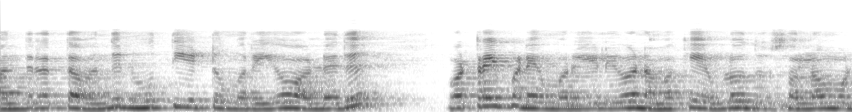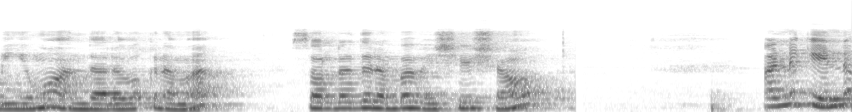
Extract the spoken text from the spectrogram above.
மந்திரத்தை வந்து நூற்றி எட்டு முறையோ அல்லது ஒற்றைப்படை முறையிலையோ நமக்கு எவ்வளோ சொல்ல முடியுமோ அந்த அளவுக்கு நம்ம சொல்கிறது ரொம்ப விசேஷம். அன்னைக்கு என்ன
